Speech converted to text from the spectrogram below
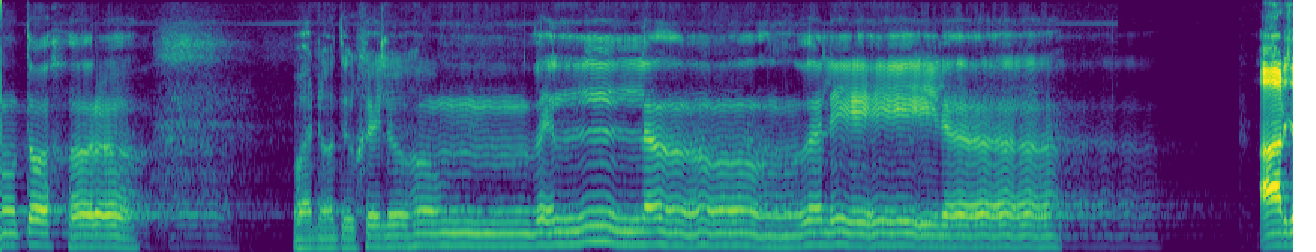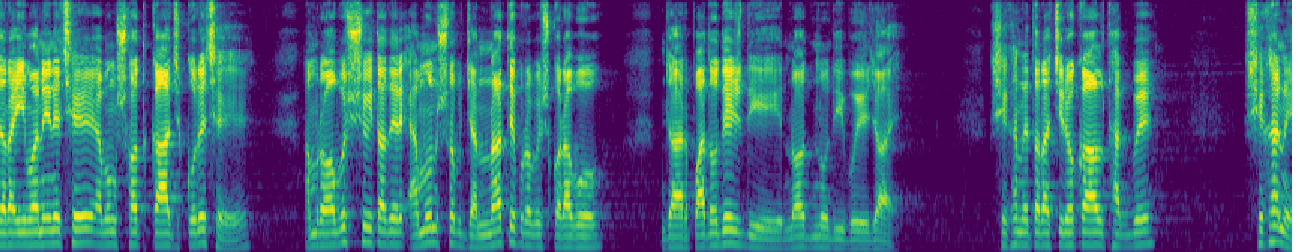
مطهرة. وندخلهم ظلا ظليلا আর যারা ইমান এনেছে এবং সৎ কাজ করেছে আমরা অবশ্যই তাদের এমন সব জান্নাতে প্রবেশ করাবো যার পাদদেশ দিয়ে নদ নদী বয়ে যায় সেখানে তারা চিরকাল থাকবে সেখানে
